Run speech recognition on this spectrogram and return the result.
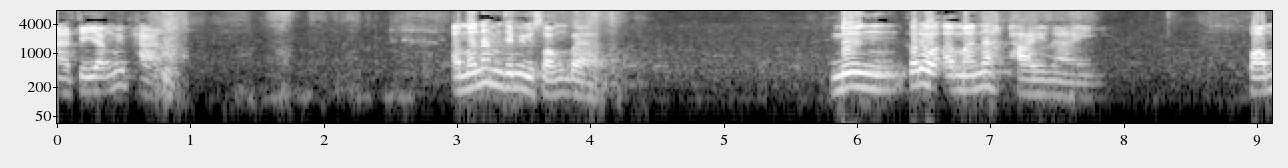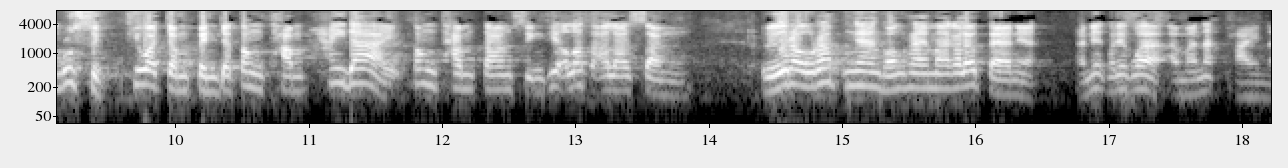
อาจจะยังไม่ผ่านอามานะมันจะมีอยู่สองแบบ หนึ่งก็เรียกว่าอามานะภายใน ความรู้สึกที่ว่าจำเป็นจะต้องทำให้ได้ ต้องทำตามสิ่งที่อัลลอฮฺตาลาสั่ง หรือเรารับงานของใครมาก็แล้วแต่เนี่ย อันนี้เขาเรียกว่าอามานะภายใน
